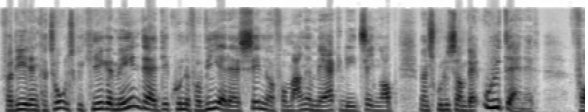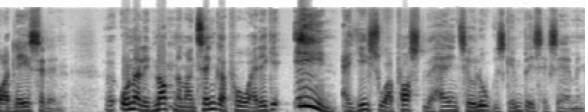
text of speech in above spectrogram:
Fordi den katolske kirke mente, at det kunne forvirre deres sind og få mange mærkelige ting op. Man skulle ligesom være uddannet for at læse den. Underligt nok, når man tænker på, at ikke én af Jesu apostle havde en teologisk embedseksamen.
